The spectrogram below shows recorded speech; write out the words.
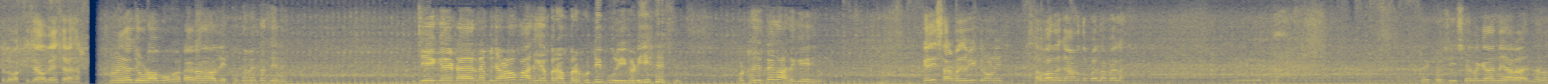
ਚਲੋ ਬਾਕੀ ਚੱਲਦੇ ਆ ਸ਼ਹਿਰ। ਹੁਣ ਇਹਦਾ ਜੋੜਾ ਪਾਉਣਾ ਟਾਇਰਾਂ ਦਾ ਦੇਖੋ ਕਿਵੇਂ ਘਸੇ ਨੇ। ਜੇ ਕਿਤੇ ਟਾਇਰ ਨੇ ਵਿਚਾਲੋਂ ਘਸ ਗਿਆ, ਬਰਾਬਰ ਖੁੱਡੀ ਪੂਰੀ ਖੜੀ ਹੈ। ਪੁੱਠ ਜਿੱਦੇ ਘਸ ਗਏ ਕਿਹਦੀ ਸਰਵਿਸ ਵੀ ਕਰਾਉਣੀ, ਸਭਾ ਦਾ ਜਾਣ ਤੋਂ ਪਹਿਲਾਂ ਪਹਿਲਾਂ। ਦੇਖੋ ਸ਼ੀਸ਼ੇ ਲੱਗਿਆ ਨਜ਼ਾਰਾ ਇਹਨਾਂ ਦਾ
